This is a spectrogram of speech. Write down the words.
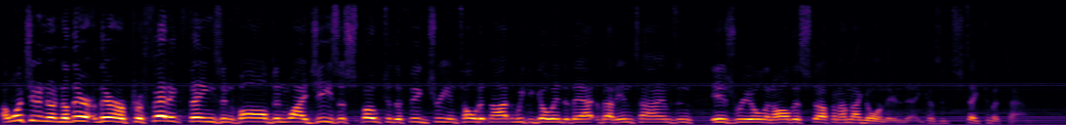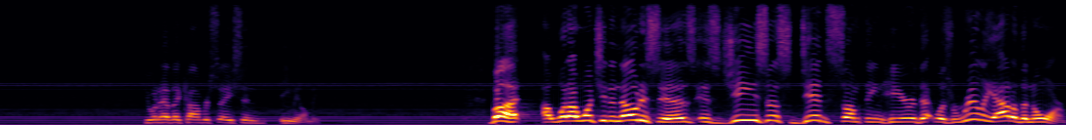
I want you to know now there, there are prophetic things involved in why Jesus spoke to the fig tree and told it not. And we could go into that about end times and Israel and all this stuff, and I'm not going there today because it just takes too much time. If you want to have that conversation, email me. But uh, what I want you to notice is, is Jesus did something here that was really out of the norm.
